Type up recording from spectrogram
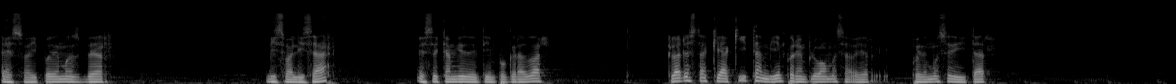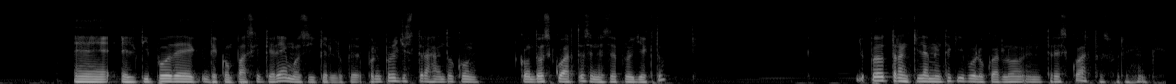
Eso, ahí podemos ver, visualizar ese cambio de tiempo gradual. Claro está que aquí también, por ejemplo, vamos a ver, podemos editar eh, el tipo de, compás que queremos y que lo que, por ejemplo, yo estoy trabajando con, con dos cuartos en este proyecto. Yo puedo tranquilamente aquí colocarlo en tres cuartos, por ejemplo.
